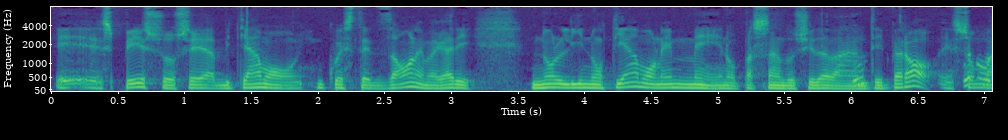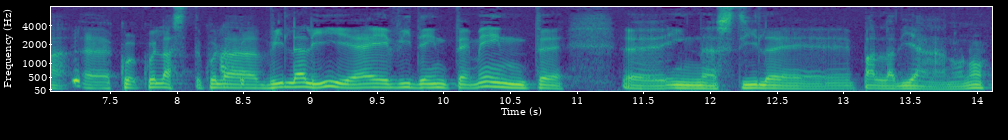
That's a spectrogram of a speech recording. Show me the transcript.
e spesso se abitiamo in queste zone magari non li notiamo nemmeno passandoci davanti, mm. però insomma eh, quella, quella, villa lì è evidentemente eh, in stile palladiano, no?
